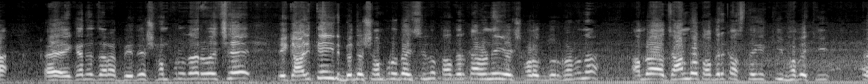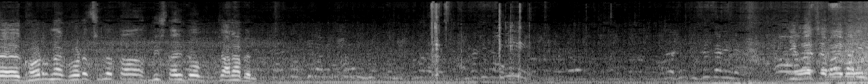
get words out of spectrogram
এখানে যারা বেদের সম্প্রদায় রয়েছে, এই গাড়িতেই বেদের সম্প্রদায় ছিল, তাদের কারণেই এই সড়ক দুর্ঘটনা। আমরা জানব তাদের কাছ থেকে কীভাবে কি ঘটনা ঘটেছিল তা বিস্তারিত জানাবেন। কি হয়েছে ভাই বলেন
